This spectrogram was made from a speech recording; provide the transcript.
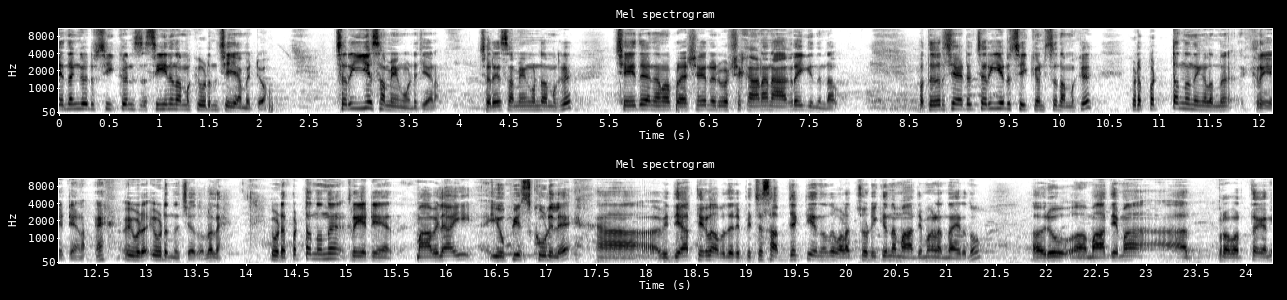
ഏതെങ്കിലും ഒരു സീക്വൻസ് സീന് നമുക്ക് ഇവിടുന്ന് ചെയ്യാൻ പറ്റുമോ? ചെറിയ സമയം കൊണ്ട് ചെയ്യണം. ചെറിയ സമയം കൊണ്ട് നമുക്ക് ചെയ്ത് നമ്മൾ പ്രേക്ഷകൻ ഒരുപക്ഷെ കാണാൻ ആഗ്രഹിക്കുന്നുണ്ടാവും. അപ്പോൾ തീർച്ചയായിട്ടും ചെറിയൊരു സീക്വൻസ് നമുക്ക് ഇവിടെ പെട്ടെന്ന് നിങ്ങളൊന്ന് ക്രിയേറ്റ് ചെയ്യണം. ഏഹ് ഇവിടെ ഇവിടെ നിന്ന് ചെയ്തോളൂ അല്ലേ? ഇവിടെ പെട്ടെന്നൊന്ന് ക്രിയേറ്റ് ചെയ്യാൻ മാവിലായി യു പി സ്കൂളിലെ വിദ്യാർത്ഥികൾ അവതരിപ്പിച്ച സബ്ജക്റ്റ് എന്നത് വളച്ചൊടിക്കുന്ന മാധ്യമങ്ങൾ എന്നായിരുന്നു ഒരു മാധ്യമ പ്രവർത്തകൻ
